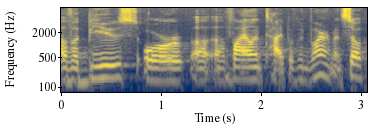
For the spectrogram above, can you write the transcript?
of abuse or a, a violent type of environment. So,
